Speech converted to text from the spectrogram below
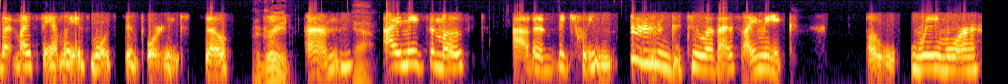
but my family is most important. So Agreed. um, Yeah. I make the most out of between the two of us. I make way more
